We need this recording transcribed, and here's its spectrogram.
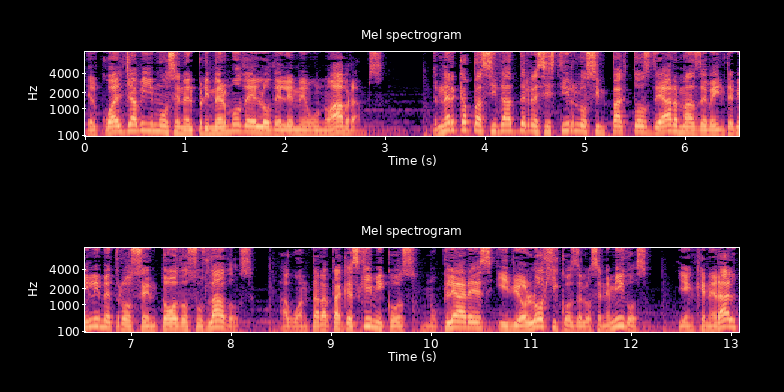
el cual ya vimos en el primer modelo del M1 Abrams, tener capacidad de resistir los impactos de armas de 20 milímetros en todos sus lados, aguantar ataques químicos, nucleares y biológicos de los enemigos, y en general,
